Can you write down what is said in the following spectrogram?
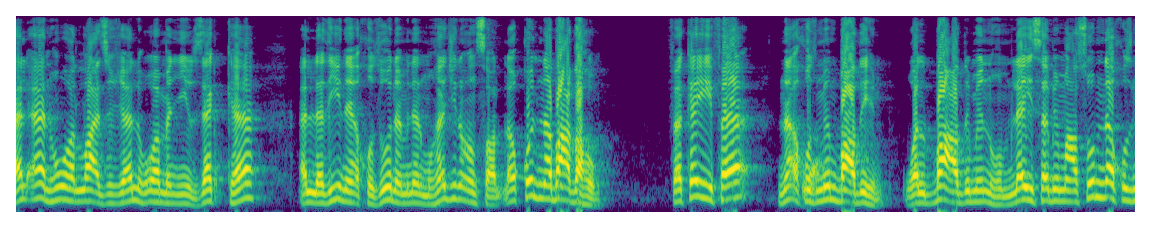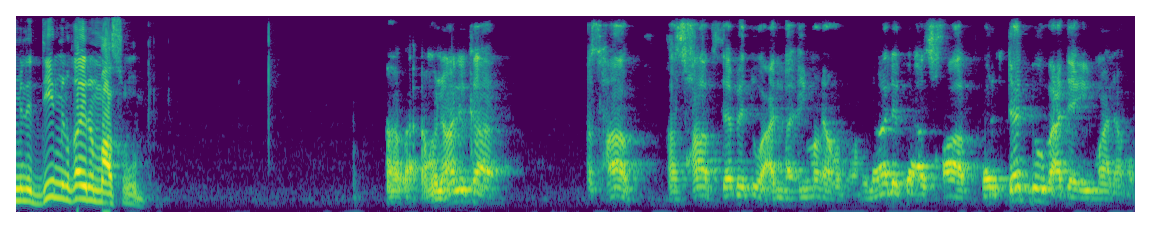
الآن هو الله عز وجل هو من يزكى الذين يأخذون من المهاجرين والأنصار. لو قلنا بعضهم فكيف نأخذ من بعضهم؟ والبعض منهم ليس بمعصوم نأخذ من الدين من غير المعصوم هنالك أصحاب أصحاب ثبتوا على إيمانهم. وهنالك أصحاب ارتدوا بعد إيمانهم.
